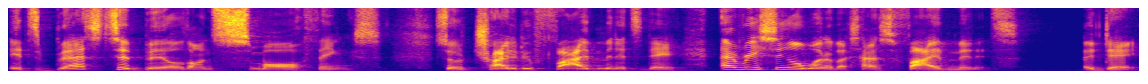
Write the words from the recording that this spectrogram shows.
It's best to build on small things. So try to do five minutes a day. Every single one of us has five minutes a day.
